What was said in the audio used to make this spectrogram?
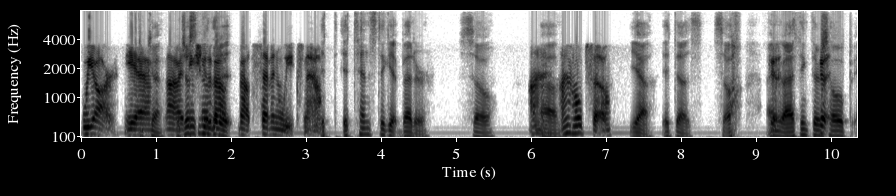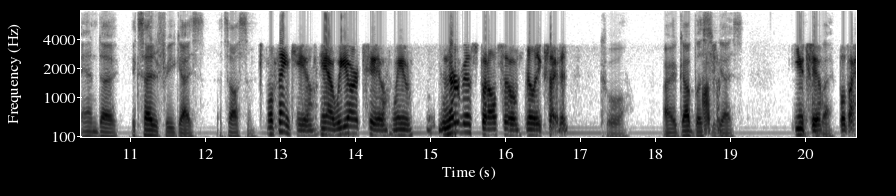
We are. Yeah. Okay. Uh, I think she's about it, about seven weeks now. It it tends to get better, so. I um, I hope so. Yeah, it does. So anyway, I think there's Good. hope, and uh, excited for you guys. That's awesome. Well, thank you. Yeah, we are too. We're nervous, but also really excited. Cool. All right. God bless awesome. you guys. You too. Bye bye.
